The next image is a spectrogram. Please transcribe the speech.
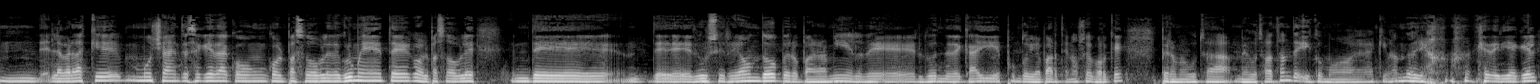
la verdad es que mucha gente se queda con, con el paso doble de Grumete, con el paso doble de, de Dulce y Redondo, pero para mí el de el Duende de Kai es punto y aparte, no sé por qué, pero me gusta, me gusta bastante. Y como aquí mando yo, que diría que él,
